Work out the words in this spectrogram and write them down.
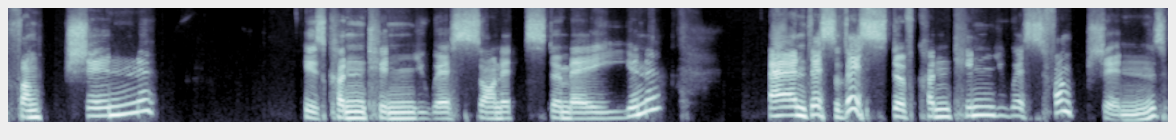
function is continuous on its domain. And this list of continuous functions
